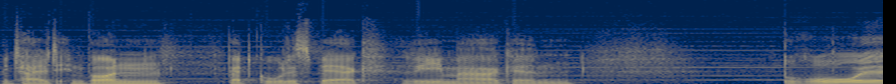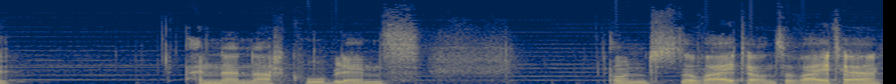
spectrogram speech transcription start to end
mit Halt in Bonn, Bad Godesberg, Remagen, Brohl, Andernach, Koblenz und so weiter und so weiter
